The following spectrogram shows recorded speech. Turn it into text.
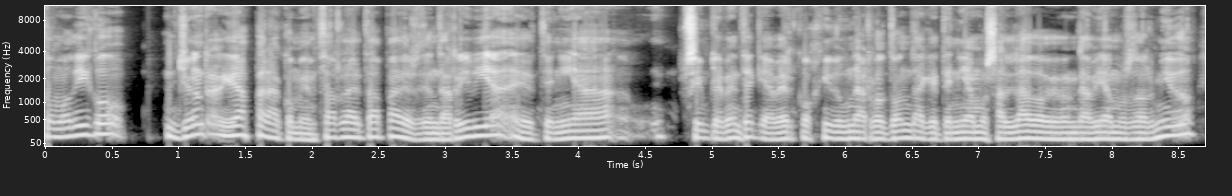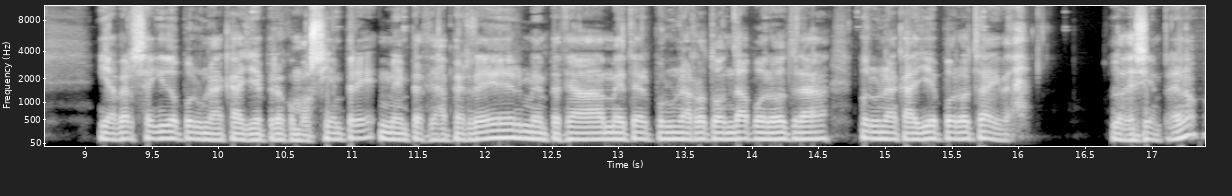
como digo, yo en realidad para comenzar la etapa desde Endarribia eh, tenía simplemente que haber cogido una rotonda que teníamos al lado de donde habíamos dormido y haber seguido por una calle, pero como siempre me empecé a perder, me empecé a meter por una rotonda, por otra, por una calle, por otra y bah, lo de siempre, ¿no?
